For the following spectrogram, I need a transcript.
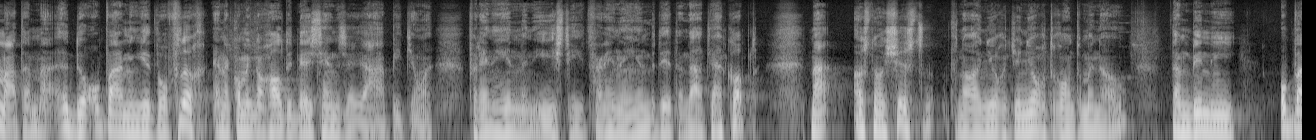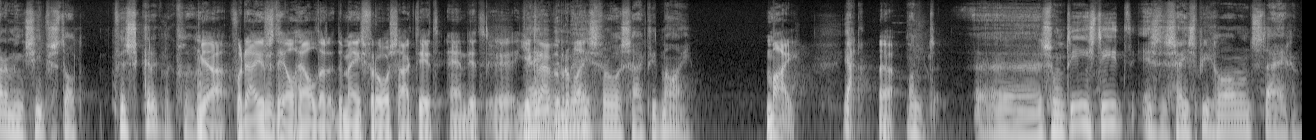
maken, maar de opwarming gaat wel vlug. En dan kom ik nog altijd bij en zeg, ja Piet jongen, hier mijn eerste, hier met dit en dat. Ja, klopt. Maar als nou just van nou een jochetje, een jochetje rond me nou, dan ben die opwarmingscijfers tot verschrikkelijk vlug. Ja, voor die is het heel helder. De mens veroorzaakt dit en dit, eh, je Nee, krijgt een de probleem. mens veroorzaakt dit mooi. Mai. Ja, Ja. want eh zo'n eerste is de zeespiegel aan het stijgen.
